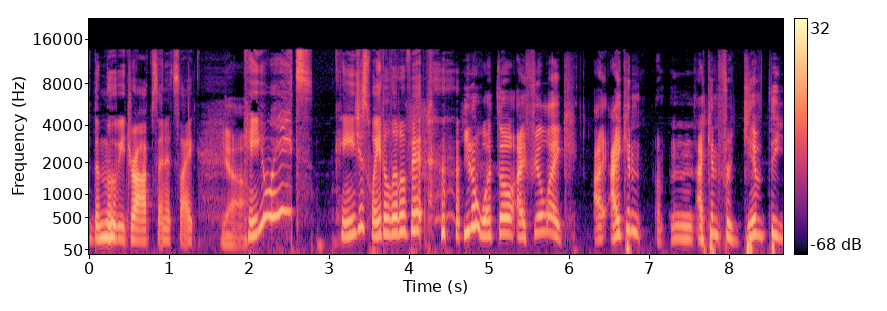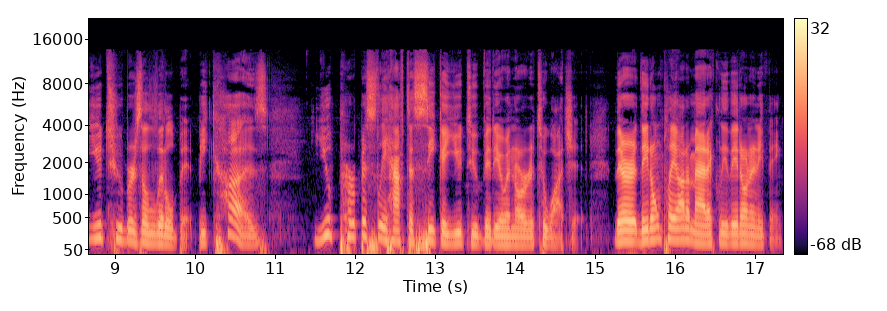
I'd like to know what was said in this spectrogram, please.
the movie drops and it's like, Yeah. "Can you wait? Can you just wait a little bit?" you know what though? I feel like I I can mm, I can forgive the YouTubers a little bit because you purposely have to seek a YouTube video in order to watch it. They're they don't play automatically, they don't anything.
